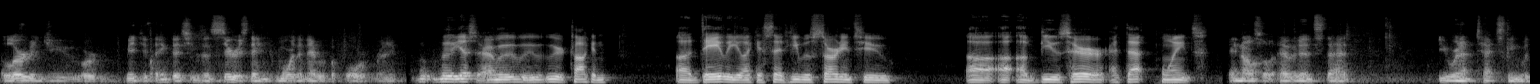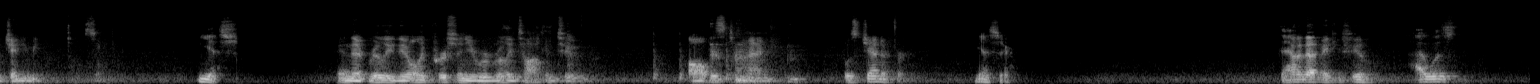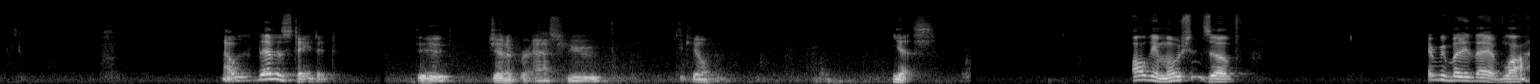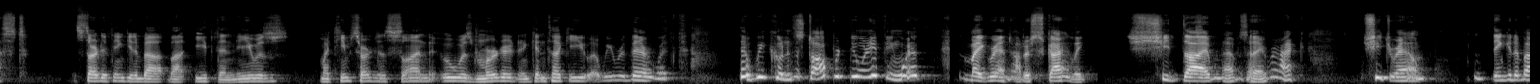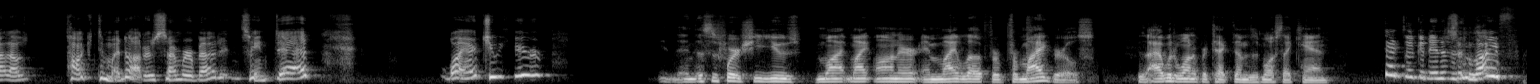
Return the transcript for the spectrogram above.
alerted you or made you think that she was in serious danger more than ever before, right? Well, yes, sir. I mean, we, we were talking uh, daily. Like I said, he was starting to uh, uh, abuse her at that point. And also evidence that you were not texting with Jamie. Yes. and that really the only person you were really talking to all this time was Jennifer. Yes, sir. How did that make you feel? I was. I was devastated. Did Jennifer ask you to kill him? Yes. All the emotions of everybody that I've lost. Started thinking about, about Ethan. He was my team sergeant's son who was murdered in Kentucky. that We were there with, that we couldn't stop or do anything with. My granddaughter, Skylie. She died when I was in Iraq. She drowned. Thinking about, I was talking to my daughter Summer about it and saying, Dad, why aren't you here? and this is where she used my, my honor and my love for, for my girls because i would want to protect them as most as i can i took an innocent life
